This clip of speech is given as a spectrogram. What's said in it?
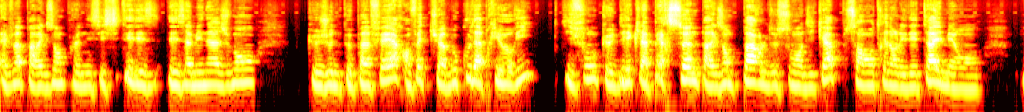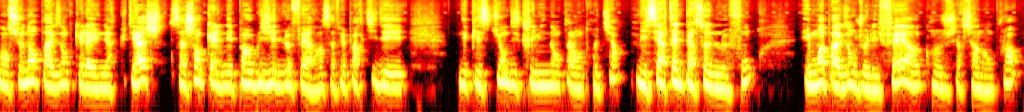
elle va par exemple nécessiter des aménagements que je ne peux pas faire. En fait, tu as beaucoup d'a priori qui font que dès que la personne, par exemple, parle de son handicap, sans rentrer dans les détails, mais en mentionnant, par exemple, qu'elle a une RQTH, sachant qu'elle n'est pas obligée de le faire, hein, ça fait partie des, questions discriminantes à l'entretien, mais certaines personnes le font. Et moi, par exemple, je l'ai fait hein, quand je cherchais un emploi.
